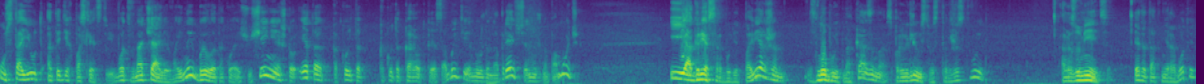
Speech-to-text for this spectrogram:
устают от этих последствий. Вот в начале войны было такое ощущение, что это какое-то какое короткое событие, нужно напрячься, нужно помочь. И агрессор будет повержен, зло будет наказано, справедливость восторжествует. Разумеется, это так не работает.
